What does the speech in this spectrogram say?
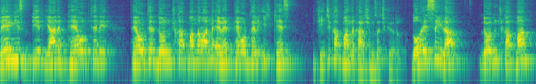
L'miz 1 yani P orbitali P orbitali dördüncü katmanda var mı? Evet P orbitali ilk kez ikinci katmanda karşımıza çıkıyordu. Dolayısıyla dördüncü katman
